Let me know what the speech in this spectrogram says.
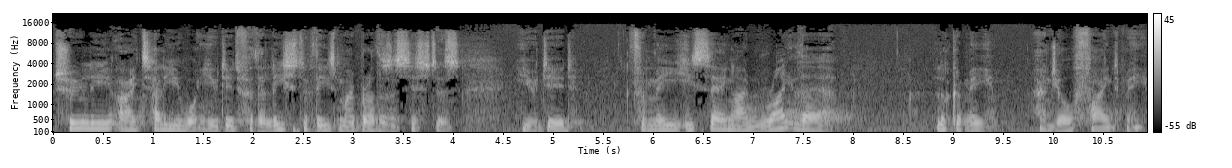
Truly, I tell you what you did for the least of these, my brothers and sisters, you did for me. He's saying, I'm right there. Look at me, and you'll find me.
